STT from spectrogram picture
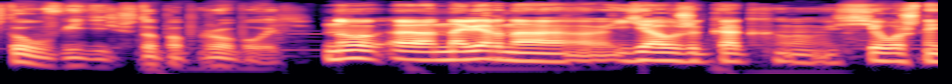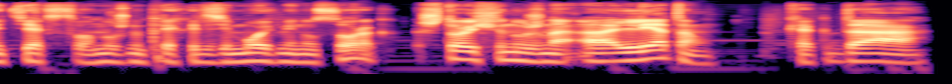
Что увидеть, что попробовать? Ну, э, наверное, я уже как э, SEO-шный текст, вам нужно приехать зимой в минус 40. Что еще нужно? А, летом, когда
